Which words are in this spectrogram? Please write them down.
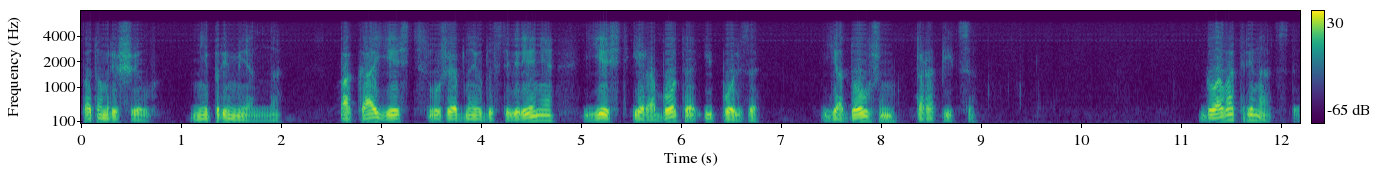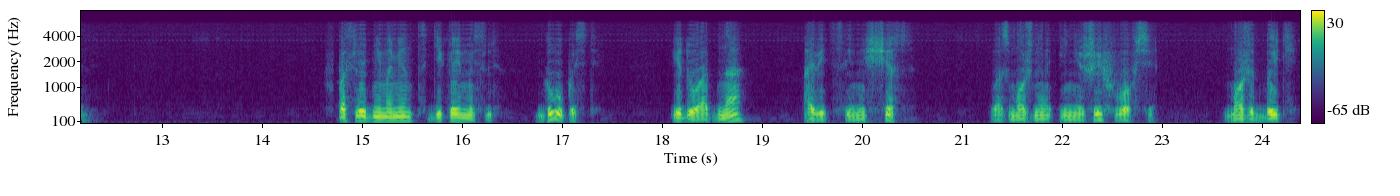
Потом решил, непременно. Пока есть служебное удостоверение, есть и работа, и польза. Я должен торопиться. Глава 13. В последний момент дикая мысль. Глупость. Иду одна, а ведь сын исчез. Возможно, и не жив вовсе. Может быть,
